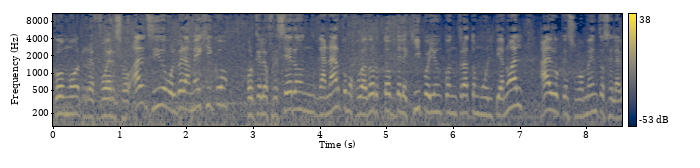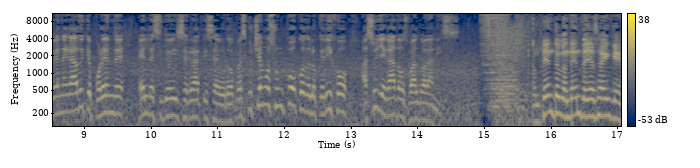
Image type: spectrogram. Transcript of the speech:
como refuerzo. Ha decidido volver a México porque le ofrecieron ganar como jugador top del equipo y un contrato multianual, algo que en su momento se le había negado y que por ende él decidió irse gratis a Europa. Escuchemos un poco de lo que dijo a su llegada Osvaldo Alanís. Contento, contento, ya saben que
